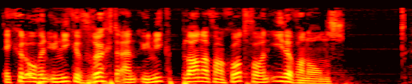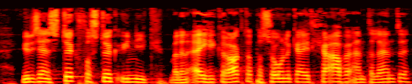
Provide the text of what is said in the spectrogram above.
Ik geloof in unieke vruchten en unieke plannen van God voor een ieder van ons. Jullie zijn stuk voor stuk uniek, met een eigen karakter, persoonlijkheid, gaven en talenten.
